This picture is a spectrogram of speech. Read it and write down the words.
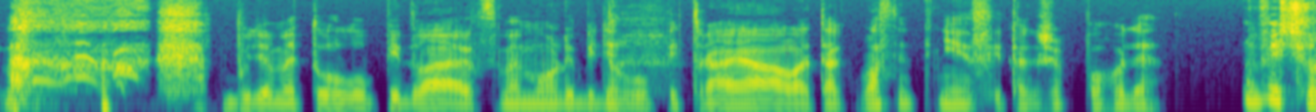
budeme tu hlúpi dva, sme mohli byť hlúpi traja, ale tak vlastne ty nie si, takže v pohode. Vieš čo,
